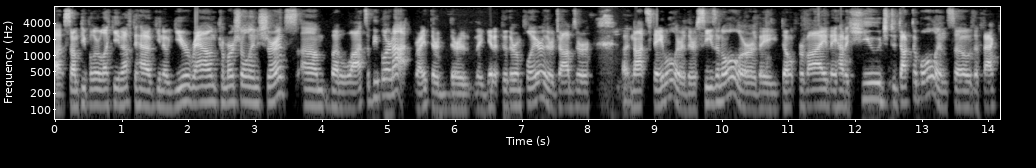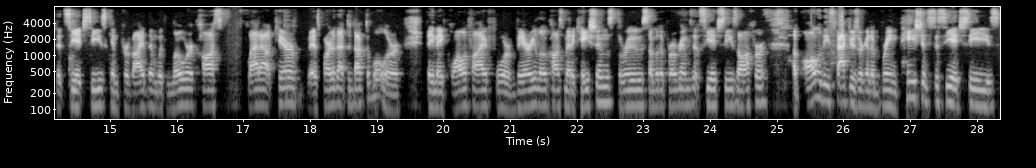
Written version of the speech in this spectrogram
Uh, some people are lucky enough to have you know year-round commercial insurance, um, but lots of people are not. Right? They're they're they get it through their employer. Their jobs are uh, not stable, or they're seasonal, or they don't provide. They have a huge deductible, and so the fact that CHCs can provide them with lower cost flat out care as part of that deductible, or they may qualify for very low cost medications through some of the programs that CHCs offer. Of all of these factors are going to bring patients to CHCs,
